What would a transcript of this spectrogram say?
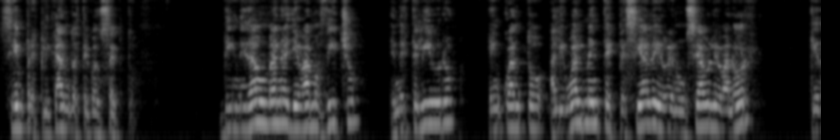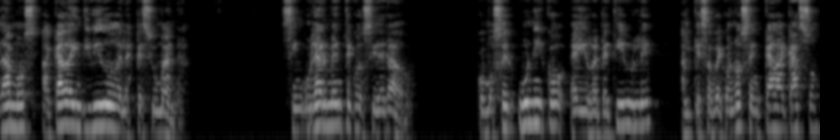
siempre explicando este concepto. Dignidad humana llevamos dicho en este libro en cuanto al igualmente especial e irrenunciable valor que damos a cada individuo de la especie humana, singularmente considerado como ser único e irrepetible al que se reconoce en cada caso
